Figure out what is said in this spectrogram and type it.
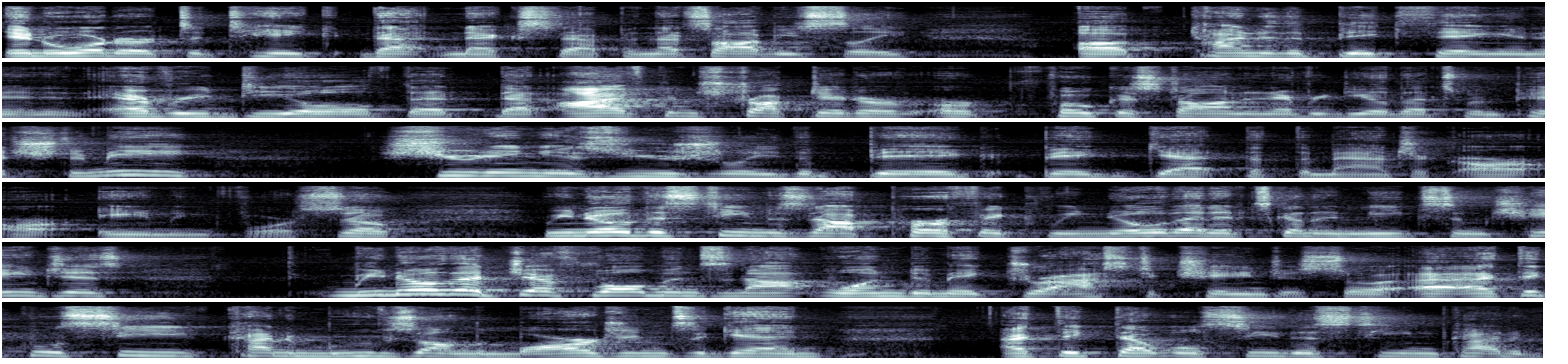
in order to take that next step. And that's obviously uh, kind of the big thing. And in every deal that, that I've constructed or, or focused on, and every deal that's been pitched to me, shooting is usually the big, big get that the Magic are, are aiming for. So we know this team is not perfect. We know that it's going to need some changes. We know that Jeff Weltman's not one to make drastic changes. So I think we'll see kind of moves on the margins again. I think that we'll see this team kind of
